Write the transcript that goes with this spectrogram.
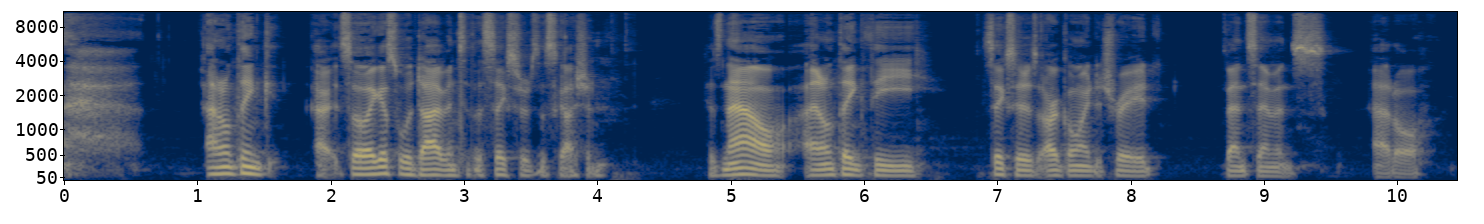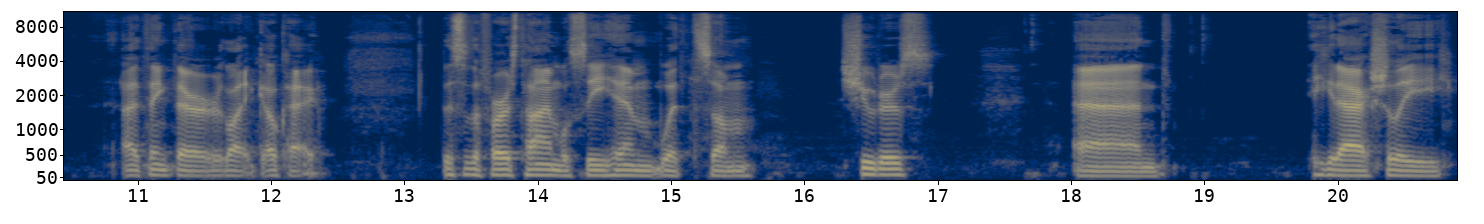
I don't think All right, so I guess we'll dive into the Sixers discussion because now I don't think the Sixers are going to trade Ben Simmons at all. I think they're like, okay, this is the first time we'll see him with some shooters, and he could actually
